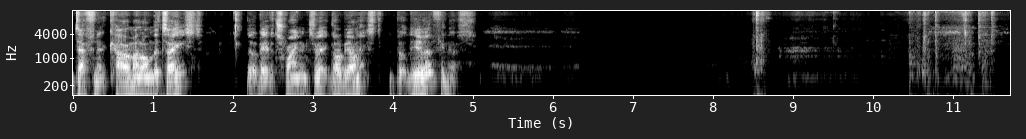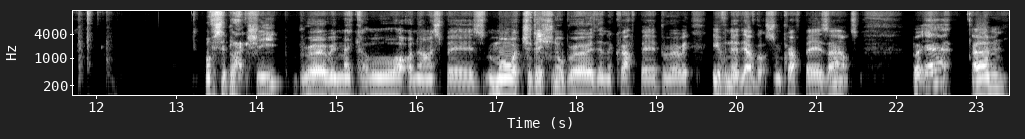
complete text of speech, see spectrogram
Definite caramel on the taste. A little bit of a twang to it, got to be honest. But the earthiness. Obviously, Black Sheep Brewery make a lot of nice beers. More traditional brewery than the craft beer brewery, even though they have got some craft beers out. But yeah, um,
